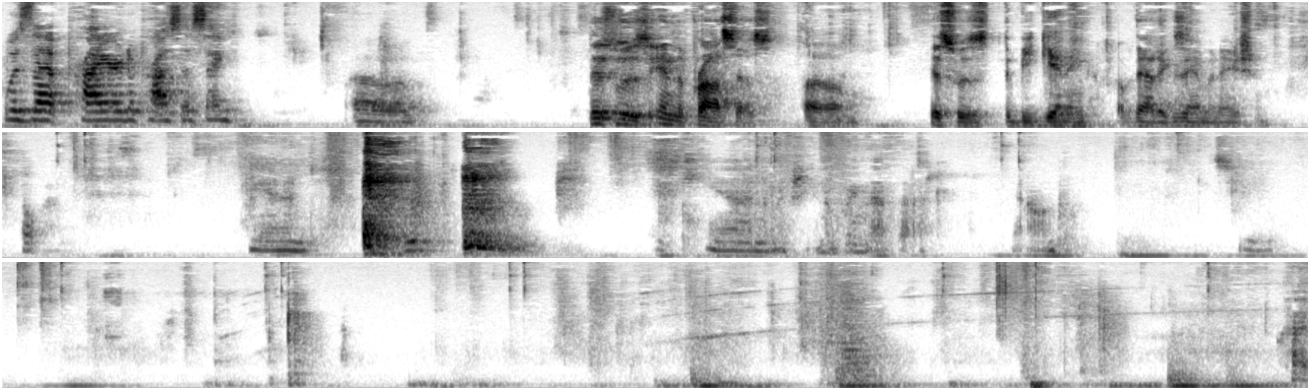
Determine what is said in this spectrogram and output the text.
Was that prior to processing? Uh, This was in the process. Um, This was the beginning of that examination. And I can, I'm actually gonna bring that back down. Okay,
